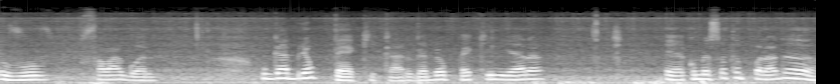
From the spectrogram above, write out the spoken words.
eu vou falar agora. O Gabriel Peck, cara, o Gabriel Peck ele era. É, começou a temporada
